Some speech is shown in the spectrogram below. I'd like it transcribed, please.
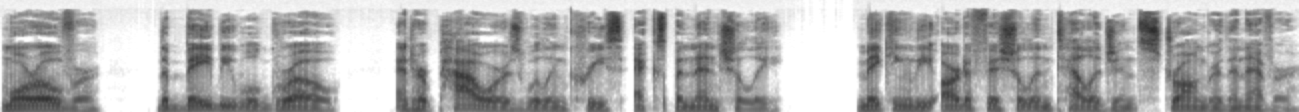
Moreover, the baby will grow and her powers will increase exponentially, making the artificial intelligence stronger than ever.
